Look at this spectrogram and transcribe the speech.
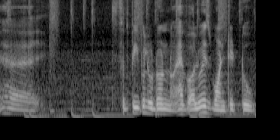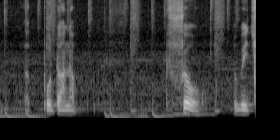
uh, for the people who don't know, I've always wanted to uh, put on a show which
